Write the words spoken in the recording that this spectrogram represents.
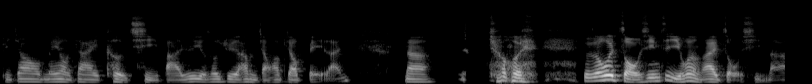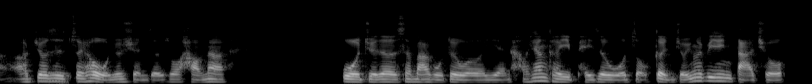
比较没有在客气吧，就是有时候觉得他们讲话比较北蓝，那 就会有时候会走心，自己会很爱走心啊。啊，就是最后我就选择说好，那我觉得森巴谷对我而言好像可以陪着我走更久，因为毕竟打球，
